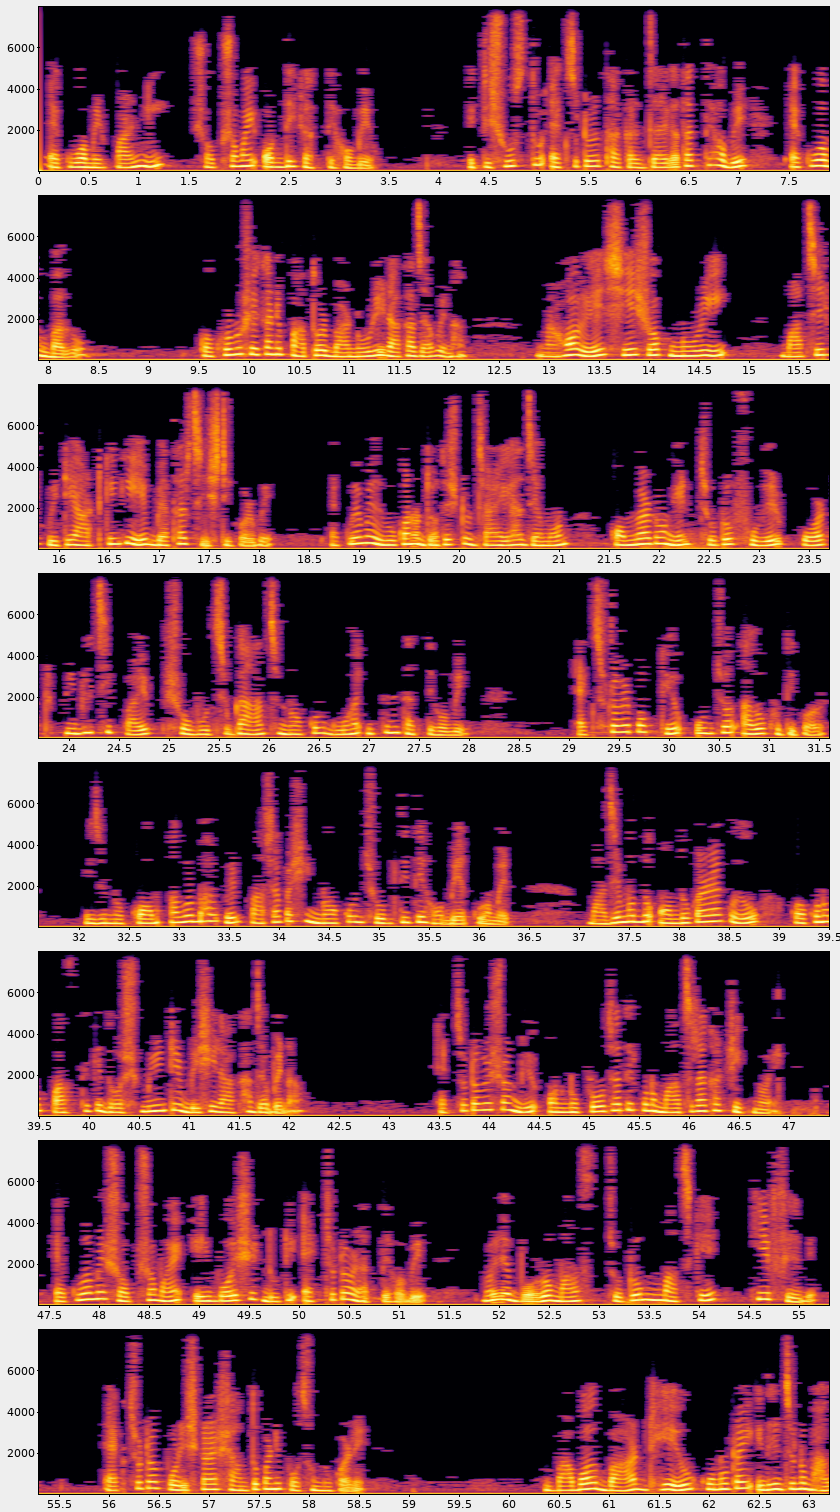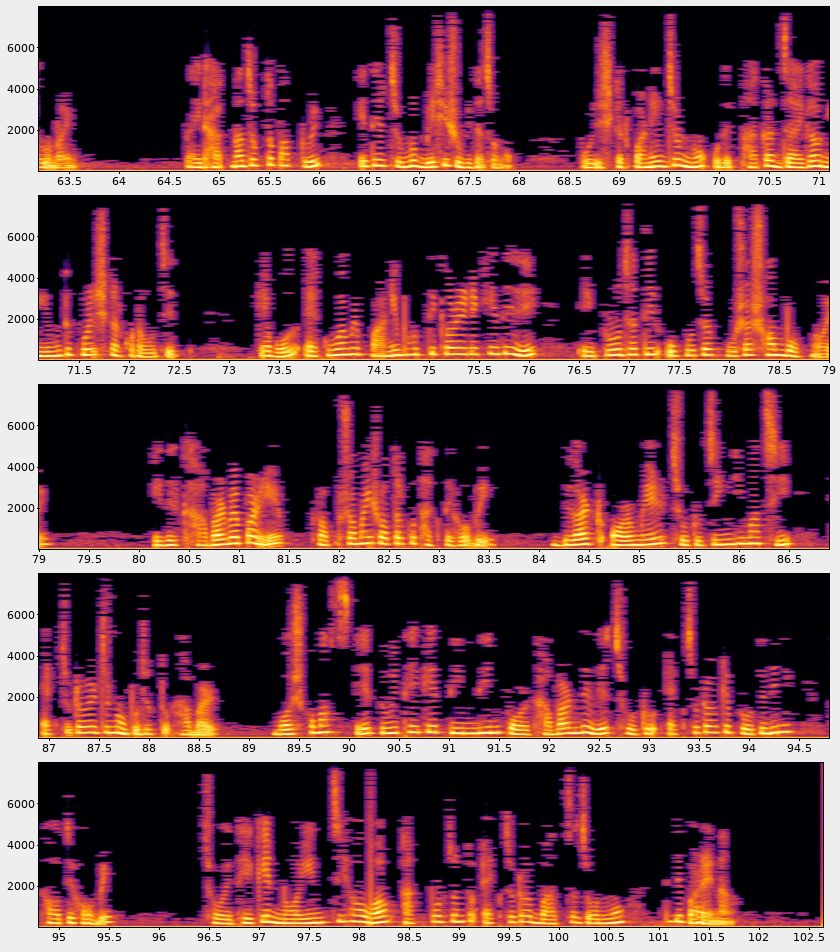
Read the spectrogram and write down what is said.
অ্যাকোয়ামের পানি সবসময় অর্ধেক রাখতে হবে। একটি সুস্থ একশোটার থাকার জায়গা থাকতে হবে অ্যাকুয়াম ভালো কখনো সেখানে পাথর বা নুড়ি রাখা যাবে না। না হলে সেসব নুড়ি মাছের পেটে আটকে গিয়ে ব্যথার সৃষ্টি করবে। অ্যাকুয়ামে লুকানোর যথেষ্ট জায়গা যেমন কমলা রঙের ছোট ফুলের পট, পিভিসি পাইপ, সবুজ গাছ, নকল গুহা ইত্যাদি থাকতে হবে। এক্সট্রার পক্ষে উজ্জ্বল আলো ক্ষতিকর। এই জন্য কম আলোর পাশাপাশি নকল ঝোপ দিতে হবে অ্যাকুয়ামের। মাঝে মধ্যে অন্ধকার রাখলেও কখনো পাঁচ থেকে দশ মিনিটের বেশি রাখা যাবে না। একশোটকের সঙ্গে অন্য প্রজাতির কোনো মাছ রাখা ঠিক নয়। অ্যাকুয়ামে সবসময় এই বয়সের দুটি একচোটাও রাখতে হবে। নইলে বড় মাছ, ছোট মাছকে খেয়ে ফেলবে। একচোটা পরিষ্কার শান্ত পানি পছন্দ করে। বাবল বা ঢেউ কোনোটাই এদের জন্য ভালো নয়। তাই ঢাকনাযুক্ত পাত্রই এদের জন্য বেশি সুবিধাজনক। পরিষ্কার পানির জন্য ওদের থাকার জায়গাও নিয়মিত পরিষ্কার করা উচিত। কেবল অ্যাকুয়ামে পানি ভর্তি করে রেখে দিলে এই প্রজাতির উপচার পোষা সম্ভব নয়। এদের খাবার ব্যাপারে সবসময় সতর্ক থাকতে হবে। ব্লাড অর্মের ছোট চিংড়ি মাছই একচোটকের জন্য উপযুক্ত খাবার। বয়স্ক মাছকে দুই থেকে তিন দিন পর খাবার দিলে ছোট একচোটকে প্রতিদিনই খাওয়াতে হবে। ছয় থেকে নয় ইঞ্চি হওয়া আগ পর্যন্ত একচোটা বাচ্চা জন্ম দিতে পারে না।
